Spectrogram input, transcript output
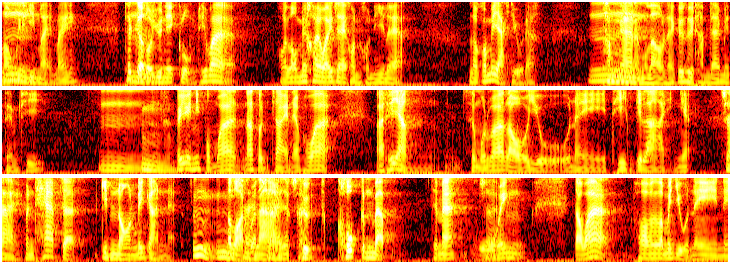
ลองวิธีใหม่ไหมถ้าเกิดเราอยู่ในกลุ่มที่ว่าโหเราไม่ค่อยไว้ใจคนคนนี้เลยอะ เราก็ไม่อยากอยู่นะทำงานของเราเนี่ยก็คือทำได้ไม่เต็มที่อืมอืมเฮ้ยอันนี้ผมว่าน่าสนใจนะ เพราะว่าอะถ้าอย่างสมมุติว่าเราอยู่ในทีมกีฬาอย่างเงี้ยใช่มันแทบจะกินนอนด้วยกันเนี่ยอืมมตลอดเวลาใช่ใช่คือคลุกกันแบบใช่ไหมโหใช่เว้งแต่ว่าพอเรามาอยู่ในใน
